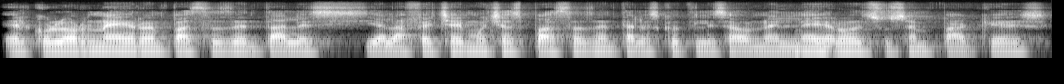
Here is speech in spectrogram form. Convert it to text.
el color negro en pastas dentales y a la fecha hay muchas pastas dentales que utilizaron el negro Ujú. en sus empaques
